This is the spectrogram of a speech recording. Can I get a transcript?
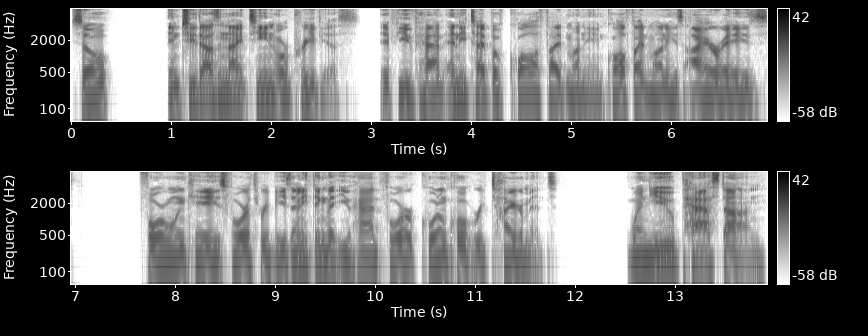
So in 2019 or previous, if you've had any type of qualified money, and qualified money is IRAs, 401ks, 403bs, anything that you had for quote unquote retirement, when you passed on,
